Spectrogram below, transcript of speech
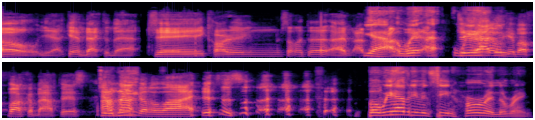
Oh yeah, getting back to that, Jay Carding or something like that. I, I, Yeah, I'm we- like, uh, dude, we I don't give a fuck about this. Dude, I'm not we- gonna lie. This is But we haven't even seen her in the ring.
